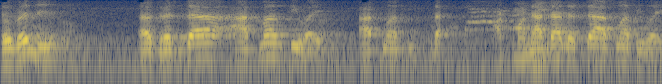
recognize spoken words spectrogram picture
સમજ ને? આ દ્રષ્ટા આત્માથી હોય. આત્માથી. આત્મા નાતા દ્રષ્ટા આત્માથી હોય.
